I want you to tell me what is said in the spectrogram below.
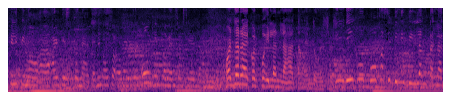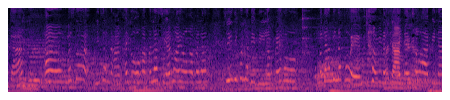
Filipino uh, artists po natin and also our own influencers here in the Philippines. For the record po, ilan lahat ng endorsers? Hindi ko po kasi binibilang talaga. Um, basta, minsan, ah, ay, oo nga pala, si ano, ay, oo nga pala. So, hindi ko nabibilang, pero madami na po eh. Madami na sila. Madami And I'm so happy na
